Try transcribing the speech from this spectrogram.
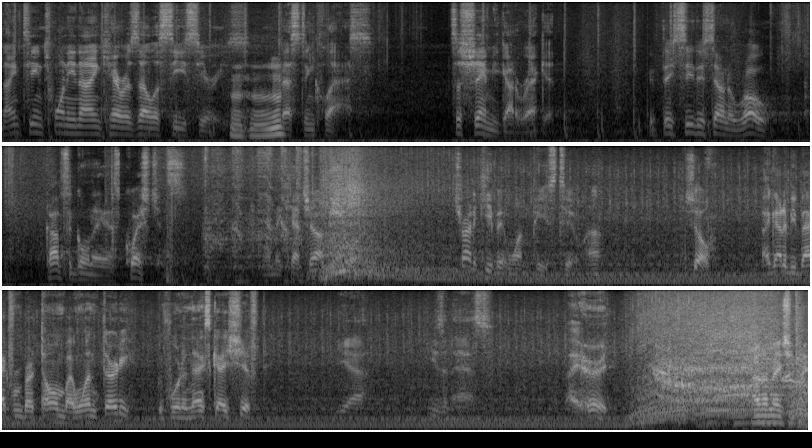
1929 Carazella C Series. Mhm. Best in class. It's a shame you gotta wreck it. If they see this on the road, cops are gonna ask questions. When they catch up, sure. Try to keep it in one piece too, huh? So, I gotta be back from Bertone by 1.30 before the next guy shift. Yeah, he's an ass. I heard. Ale lecimy.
